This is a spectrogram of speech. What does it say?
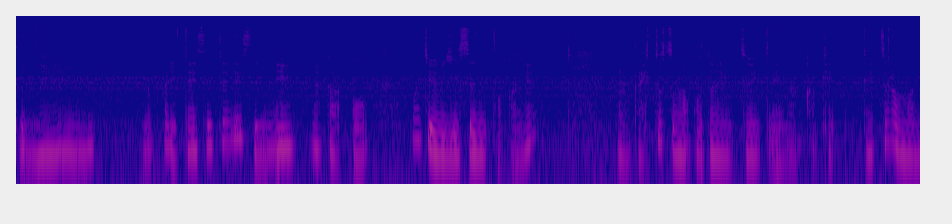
てねやっぱり大切ですよねなんかこううじうじするとかねなんか一つのことについてなんか結論も出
